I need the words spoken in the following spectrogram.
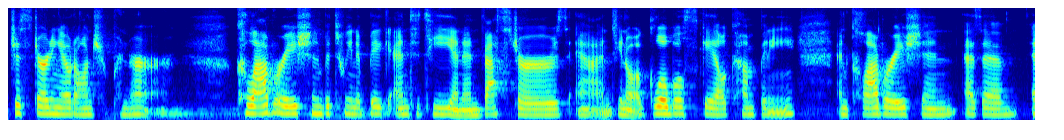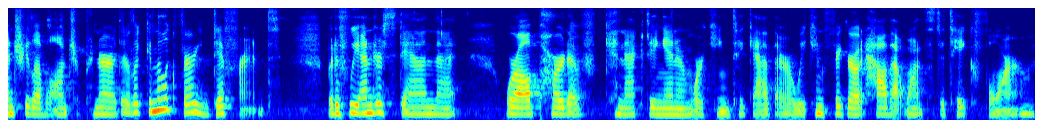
just starting out entrepreneur. Collaboration between a big entity and investors and you know a global scale company and collaboration as a entry level entrepreneur they're going to look very different. But if we understand that we're all part of connecting in and working together. We can figure out how that wants to take form.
